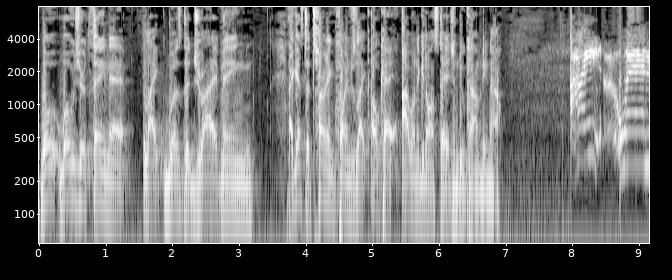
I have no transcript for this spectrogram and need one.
what what was your thing that like was the driving? I guess the turning point was like, okay, I want to get on stage and do comedy now. I when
